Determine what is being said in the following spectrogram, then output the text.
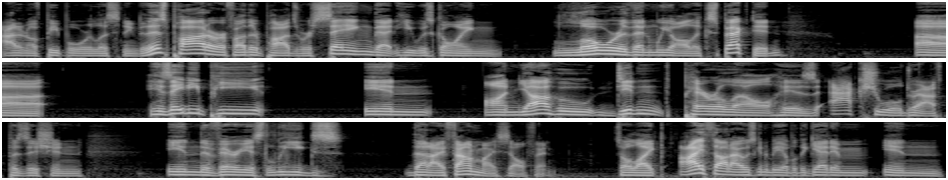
I don't know if people were listening to this pod or if other pods were saying that he was going lower than we all expected. Uh, his ADP in on Yahoo didn't parallel his actual draft position in the various leagues that I found myself in. So like I thought I was going to be able to get him in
